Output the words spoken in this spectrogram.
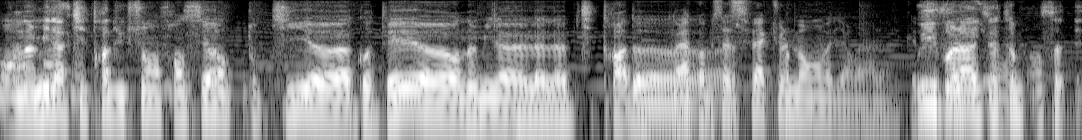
on mis la petite traduction en français en tout petit euh, à côté. euh, on a mis la, la- la petite trad. euh, Voilà, comme ça se fait actuellement, on va dire. Voilà, Oui, voilà, exactement. Ça, dé-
